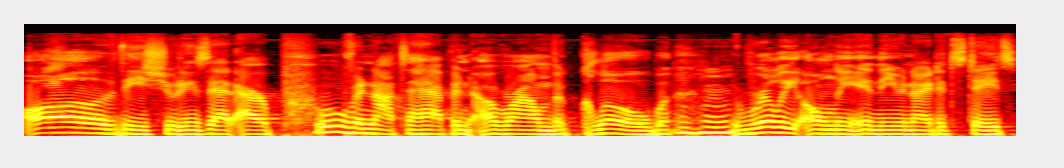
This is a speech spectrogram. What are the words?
all of these shootings that are proven not to happen around the globe. Mm-hmm really only in the United States,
